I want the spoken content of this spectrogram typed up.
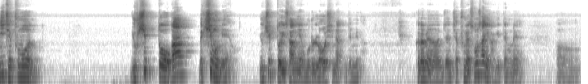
이 제품은 60도가 맥시멈이에요. 60도 이상의 물을 넣으시면 안 됩니다. 그러면 이제 제품에 손상이 가기 때문에 어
